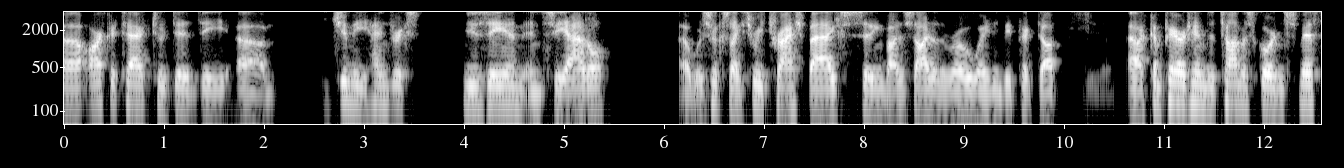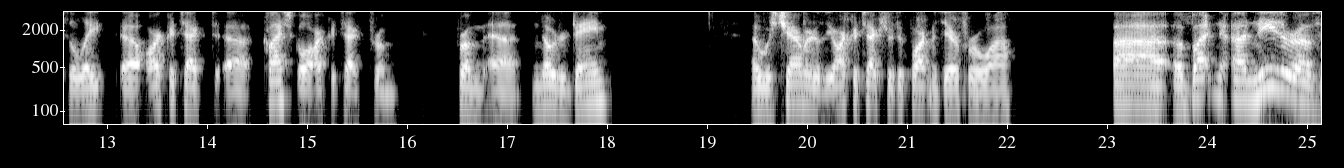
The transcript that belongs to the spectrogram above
architect who did the um, Jimi Hendrix Museum in Seattle, uh, which looks like three trash bags sitting by the side of the road waiting to be picked up uh, compared him to Thomas Gordon Smith, the late uh, architect, uh, classical architect from from uh, Notre Dame, who was chairman of the architecture department there for a while. Uh, but uh, neither of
